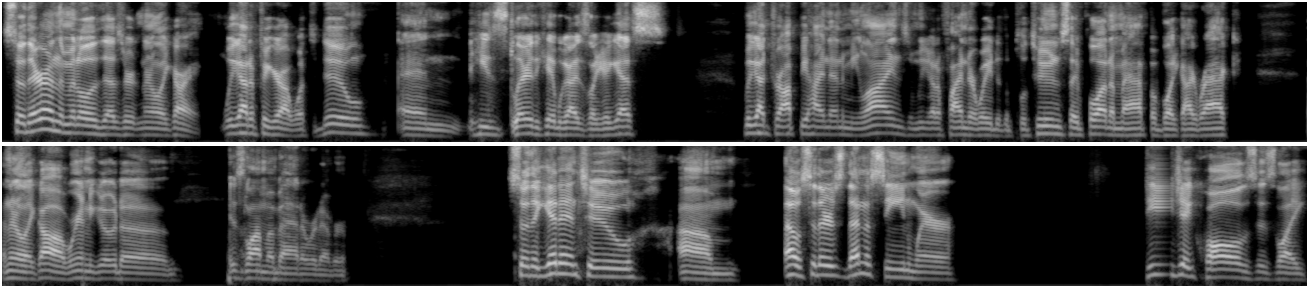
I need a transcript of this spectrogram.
so they're in the middle of the desert and they're like, all right, we got to figure out what to do. And he's Larry the Cable Guy's like, I guess we got dropped behind enemy lines and we got to find our way to the platoons. They pull out a map of like Iraq and they're like, oh, we're going to go to Islamabad or whatever. So they get into, um, oh, so there's then a scene where DJ Qualls is like,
